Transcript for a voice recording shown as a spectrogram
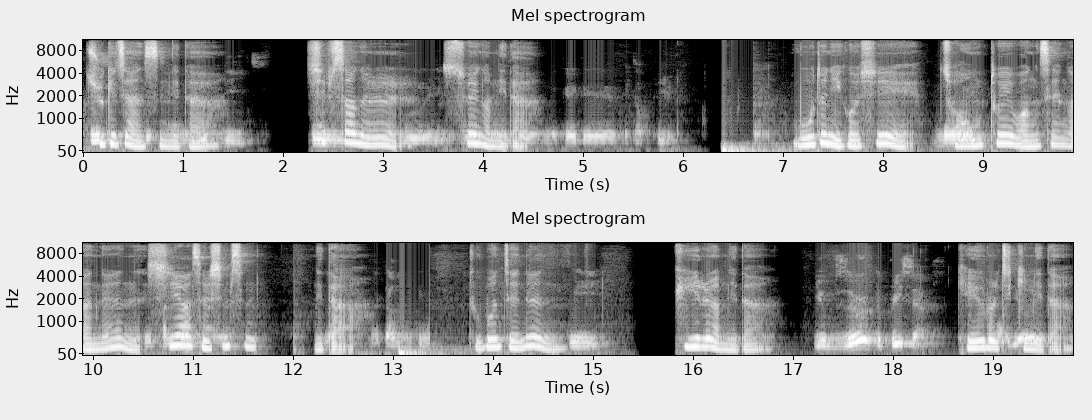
죽이지 않습니다. 십선을 수행합니다. 모든 이것이 정토에 왕생하는 씨앗을 심습니다. 두 번째는 귀를 합니다. 계율을 지킵니다.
